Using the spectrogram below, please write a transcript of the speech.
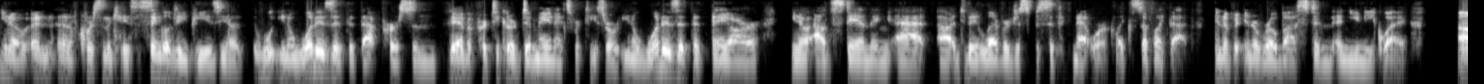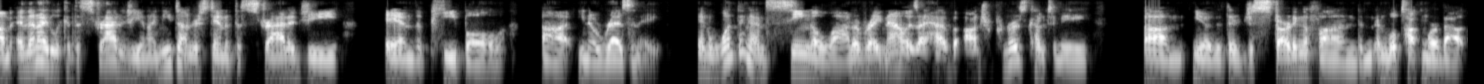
You know, and, and of course, in the case of single GPs, you know, w- you know, what is it that that person they have a particular domain expertise, or you know, what is it that they are, you know, outstanding at? Uh, do they leverage a specific network, like stuff like that, in a in a robust and, and unique way? Um, and then I look at the strategy, and I need to understand if the strategy and the people, uh, you know, resonate. And one thing I'm seeing a lot of right now is I have entrepreneurs come to me, um, you know, that they're just starting a fund, and, and we'll talk more about,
